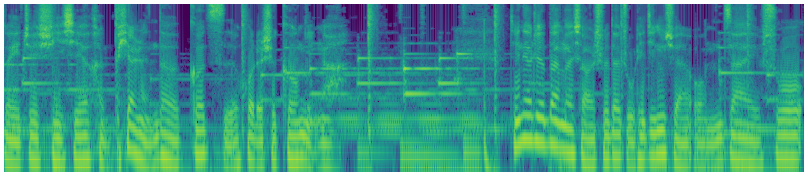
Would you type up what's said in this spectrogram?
所以这是一些很骗人的歌词或者是歌名啊。今天这半个小时的主题精选，我们在说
